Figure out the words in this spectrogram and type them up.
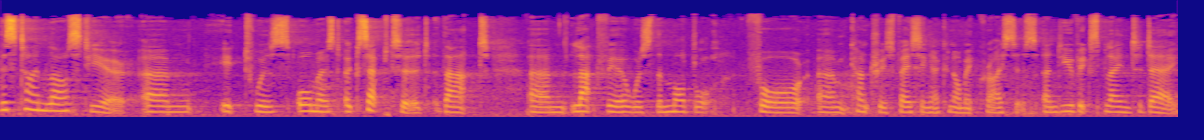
this time last year, um, it was almost accepted that um, Latvia was the model for um, countries facing economic crisis. And you've explained today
